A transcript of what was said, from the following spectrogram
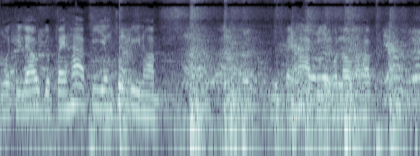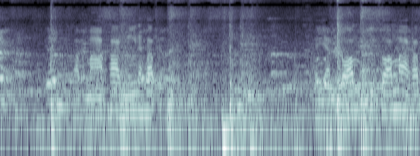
งวดที่แล้วหยุดไป 5 ปียังโชคดีนะครับ หยุดไป 5 ปีคนเรานะครับ กลับมาภาคนี้นะครับขยันซ้อมที่ซ้อมมากครับ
